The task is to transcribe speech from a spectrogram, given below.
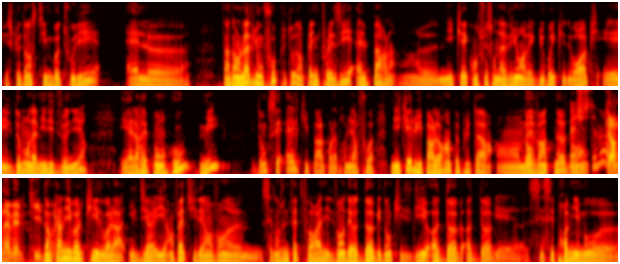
Puisque dans Steamboat Willie, elle. euh, Enfin, dans l'avion fou, plutôt, dans Plane Crazy, elle parle. hein. Euh, Mickey construit son avion avec du brick et du broc, et il demande à Minnie de venir, et elle répond Who? Me? Et donc, c'est elle qui parle pour la première fois. Mickey lui parlera un peu plus tard, en mai Non. 29, Bah dans, Carnaval Kid. dans ouais. Carnival Kid. Voilà. Il dit, il- en fait, il est en vend- euh, c'est dans une fête foraine, il vend des hot dogs, et donc il dit hot dog, hot dog, et euh, c'est ses premiers mots. euh,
